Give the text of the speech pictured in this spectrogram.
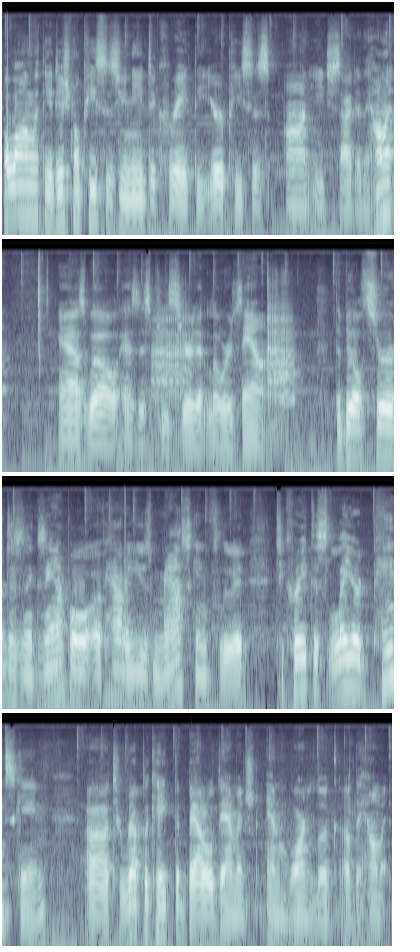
along with the additional pieces you need to create the earpieces on each side of the helmet, as well as this piece here that lowers down. The build served as an example of how to use masking fluid to create this layered paint scheme uh, to replicate the battle damaged and worn look of the helmet.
